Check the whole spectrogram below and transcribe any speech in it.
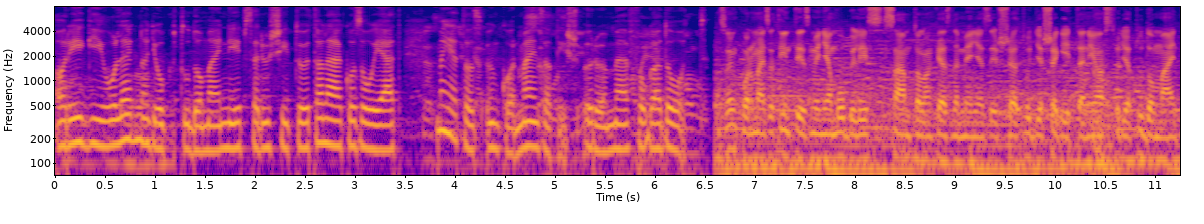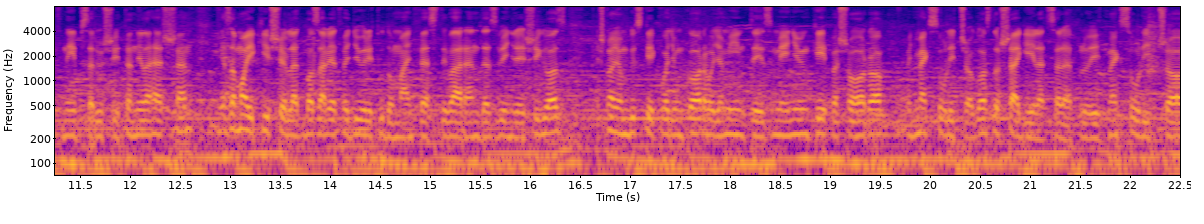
a régió legnagyobb tudomány népszerűsítő találkozóját, melyet az önkormányzat is örömmel fogadott. Az önkormányzat intézménye Mobilis számtalan kezdeményezéssel tudja segíteni azt, hogy a tudományt népszerűsíteni lehessen. Ez a mai Kísérletbazár, illetve Győri Tudományfesztivál rendezvényre is igaz, és nagyon büszkék vagyunk arra, hogy a mi intézményünk képes arra, hogy megszólítsa a gazdasági élet szereplőit, megszólítsa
